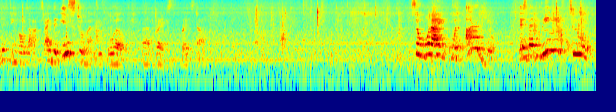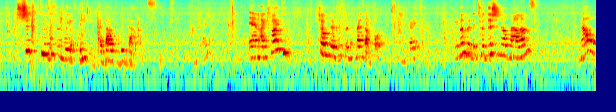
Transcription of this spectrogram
lifting those arms, right? The instrument, if you will, uh, breaks, breaks down. So what I would argue is that we need to shift to a different way of thinking about the balance. Okay? And I try to show you a different metaphor. Okay? Remember the traditional balance? Now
